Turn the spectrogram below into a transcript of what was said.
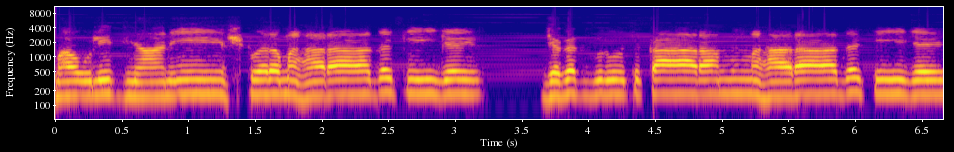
माऊली ज्ञानेश्वर महाराज की जय। जगद्गुरु तुकाराम महाराज की जय।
